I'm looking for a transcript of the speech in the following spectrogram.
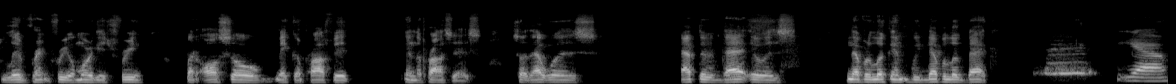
live rent free or mortgage free, but also make a profit in the process. So that was after that, it was never looking, we never looked back. Yeah,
